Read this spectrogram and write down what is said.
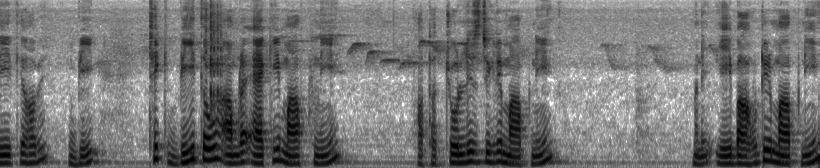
দিয়ে দিতে হবে বি ঠিক বিতেও আমরা একই মাপ নিয়ে, অর্থাৎ চল্লিশ ডিগ্রি মাপ নিয়ে মানে এই বাহুটির মাপ নিয়ে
